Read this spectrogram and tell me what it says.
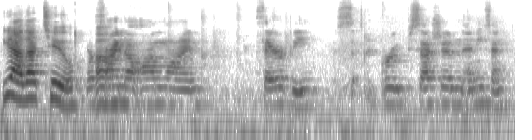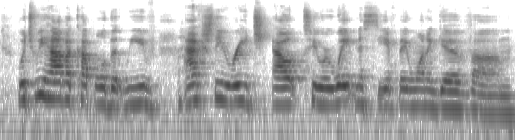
yeah that too. or Um, find an online therapy group session, anything. which we have a couple that we've actually reached out to. We're waiting to see if they want to give um,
